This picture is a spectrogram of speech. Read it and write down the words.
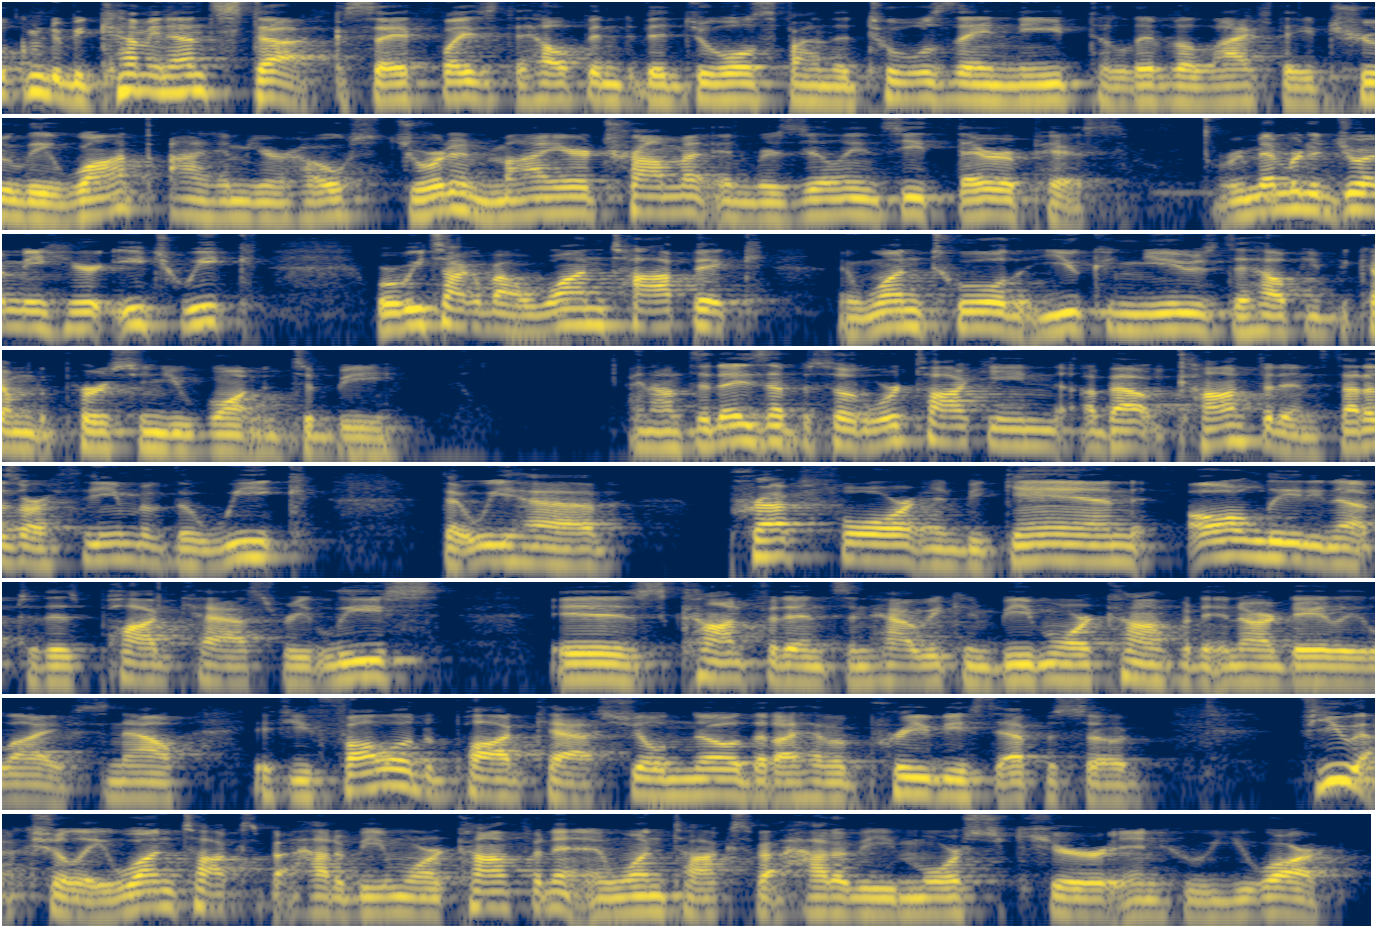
Welcome to Becoming Unstuck, a safe place to help individuals find the tools they need to live the life they truly want. I am your host, Jordan Meyer, trauma and resiliency therapist. Remember to join me here each week where we talk about one topic and one tool that you can use to help you become the person you wanted to be. And on today's episode, we're talking about confidence. That is our theme of the week that we have prepped for and began all leading up to this podcast release is confidence and how we can be more confident in our daily lives. Now, if you follow the podcast, you'll know that I have a previous episode. Few actually. One talks about how to be more confident and one talks about how to be more secure in who you are.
